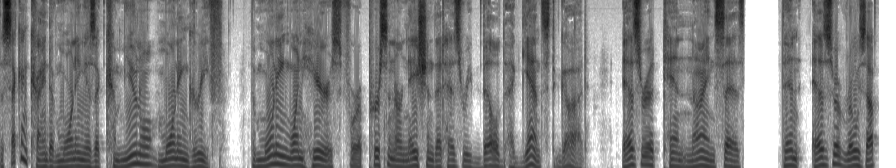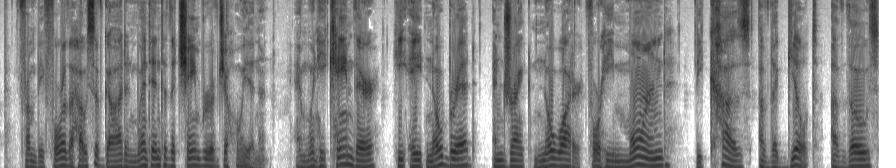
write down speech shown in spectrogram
The second kind of mourning is a communal mourning grief. The mourning one hears for a person or nation that has rebelled against God. Ezra 10:9 says, Then Ezra rose up from before the house of God and went into the chamber of Jehoiakim. And when he came there, he ate no bread and drank no water, for he mourned because of the guilt of those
